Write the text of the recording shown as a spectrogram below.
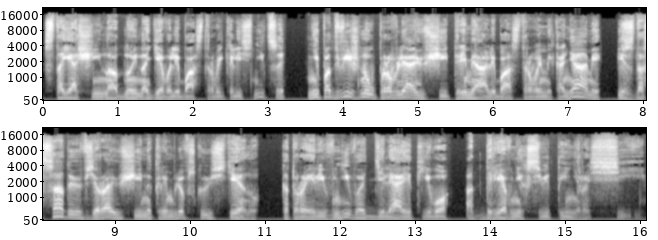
стоящий на одной ноге в алебастровой колеснице неподвижно управляющий тремя алебастровыми конями и с досадою взирающий на кремлевскую стену, которая ревниво отделяет его от древних святынь России.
